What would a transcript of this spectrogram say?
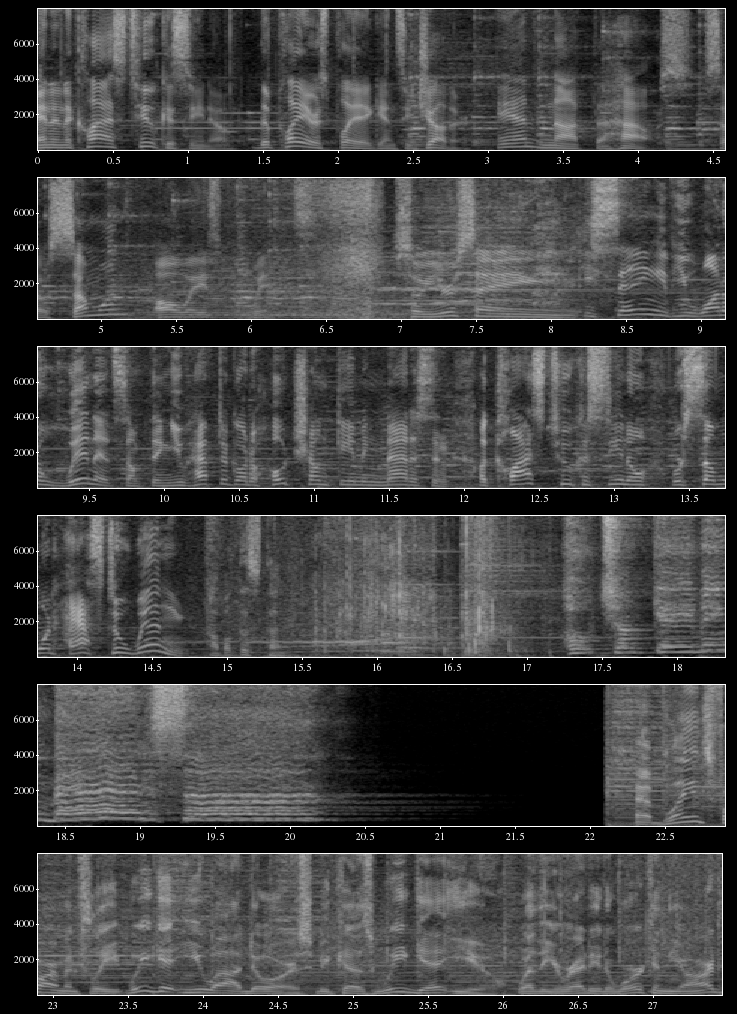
And in a Class 2 casino, the players play against each other, and not the house. So someone always wins. So you're saying... He's saying if you want to win at something, you have to go to Ho Chunk Gaming Madison, a Class 2 casino where someone has to win. How about this then? Ho Chunk Gaming Madison. At Blaine's Farm and Fleet, we get you outdoors because we get you. Whether you're ready to work in the yard,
